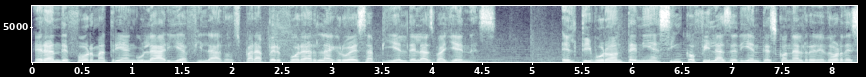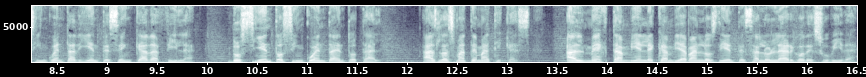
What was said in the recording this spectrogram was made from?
Eran de forma triangular y afilados para perforar la gruesa piel de las ballenas. El tiburón tenía cinco filas de dientes con alrededor de 50 dientes en cada fila, 250 en total. Haz las matemáticas, al Meg también le cambiaban los dientes a lo largo de su vida.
